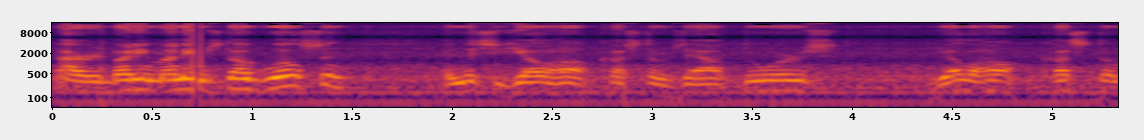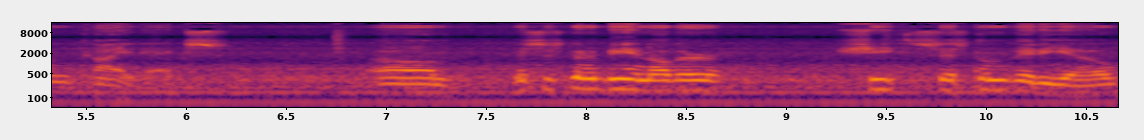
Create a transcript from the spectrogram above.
Hi everybody, my name is Doug Wilson and this is Yellowhawk Customs Outdoors, Yellowhawk Custom Kydex. Um, this is going to be another sheath system video.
